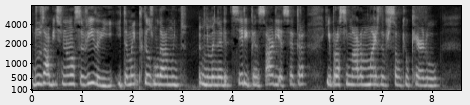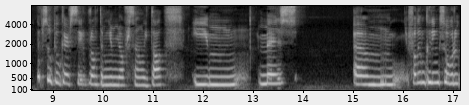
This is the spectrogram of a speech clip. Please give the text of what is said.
dos hábitos na nossa vida e, e também porque eles mudaram muito a minha maneira de ser e pensar e etc. E aproximaram-me mais da versão que eu quero, da pessoa que eu quero ser, pronto, a minha melhor versão e tal. E, hum, mas um, falei um bocadinho sobre.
